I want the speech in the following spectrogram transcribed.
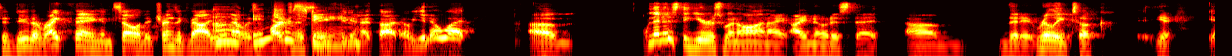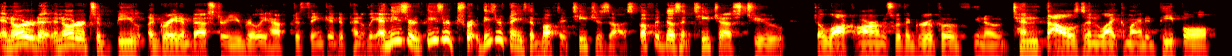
to do the right thing and sell at intrinsic value, oh, and that was a margin of safety. And I thought, oh, you know what? Um, and then as the years went on, I, I noticed that um, that it really took. You know, in order to in order to be a great investor you really have to think independently. And these are these are tr- these are things that buffett teaches us. Buffett doesn't teach us to to lock arms with a group of you know 10,000 like-minded people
